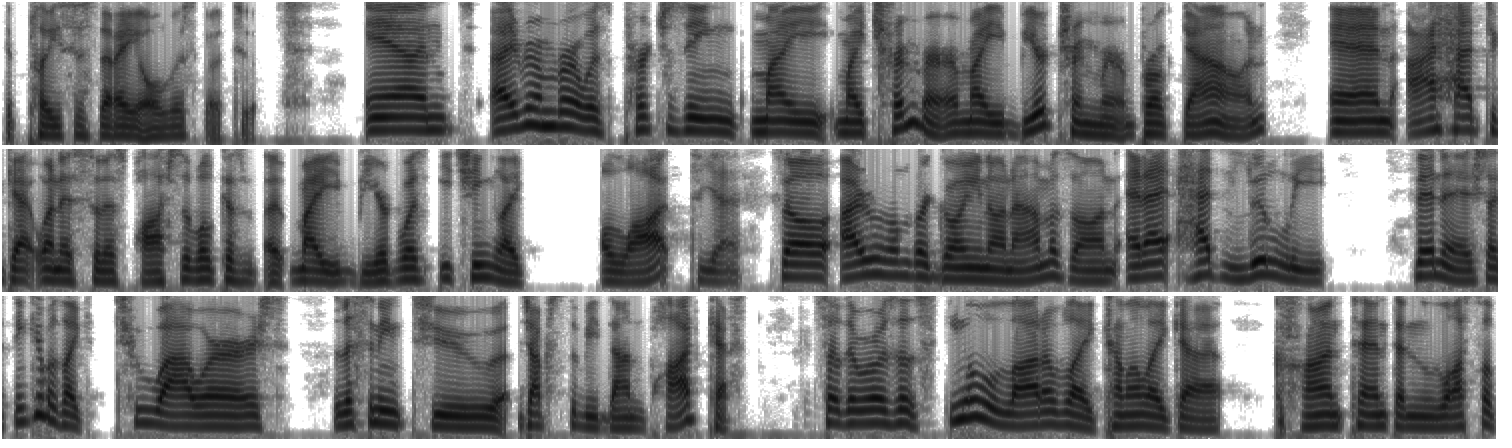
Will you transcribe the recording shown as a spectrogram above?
the places that I always go to. And I remember I was purchasing my, my trimmer, my beard trimmer broke down and I had to get one as soon as possible because uh, my beard was itching like a lot. Yeah. So I remember going on Amazon and I had literally finished, I think it was like two hours listening to Jobs to Be Done podcast. So there was a, still a lot of like kind of like uh, content and lots of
